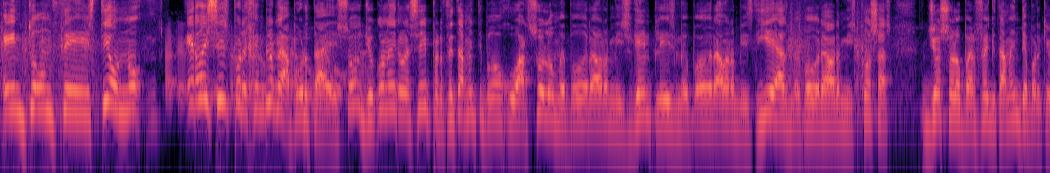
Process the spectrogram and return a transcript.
Entonces, tío, no. R6, por ejemplo, me aporta eso. Yo con R6 perfectamente puedo jugar solo, me puedo grabar mis gameplays, me puedo grabar mis guías, me puedo grabar mis cosas yo solo perfectamente porque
